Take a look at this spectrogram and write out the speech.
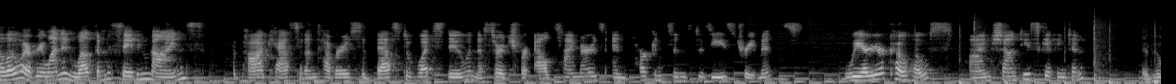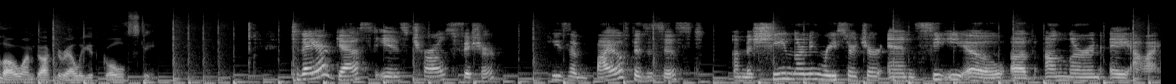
Hello, everyone, and welcome to Saving Minds, the podcast that uncovers the best of what's new in the search for Alzheimer's and Parkinson's disease treatments. We are your co hosts. I'm Shanti Skiffington. And hello, I'm Dr. Elliot Goldstein. Today, our guest is Charles Fisher. He's a biophysicist, a machine learning researcher, and CEO of Unlearn AI.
